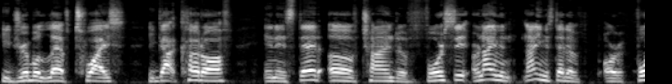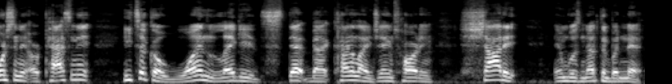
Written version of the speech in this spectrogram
He dribbled left twice. He got cut off, and instead of trying to force it, or not even not even instead of or forcing it or passing it, he took a one-legged step back, kind of like James Harden, shot it, and was nothing but net.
